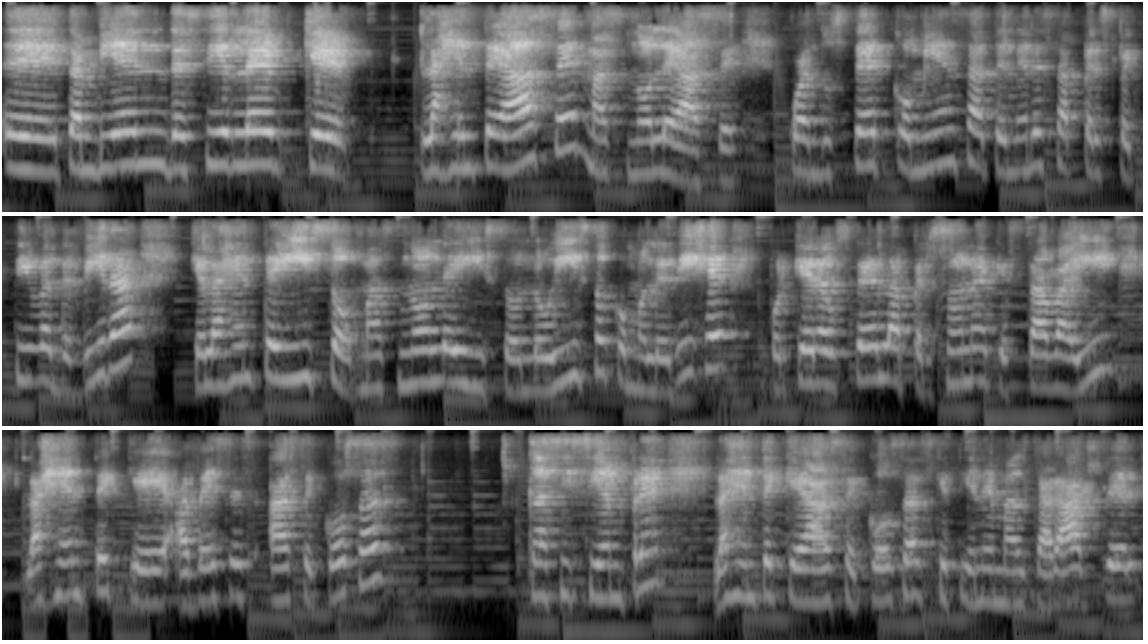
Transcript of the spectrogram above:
eh, también decirle que la gente hace, mas no le hace. Cuando usted comienza a tener esa perspectiva de vida, que la gente hizo, mas no le hizo. Lo hizo, como le dije, porque era usted la persona que estaba ahí. La gente que a veces hace cosas casi siempre la gente que hace cosas que tiene mal carácter,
